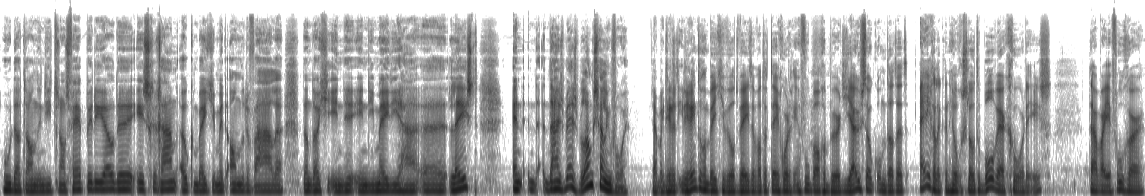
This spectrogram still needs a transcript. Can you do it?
hoe dat dan in die transferperiode is gegaan. Ook een beetje met andere verhalen dan dat je in, de, in die media leest. En daar is best belangstelling voor. Ja, maar ik denk dat iedereen toch een beetje wilt weten wat er tegenwoordig in voetbal gebeurt. Juist ook omdat het eigenlijk een heel gesloten bolwerk geworden is. Daar waar je vroeger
